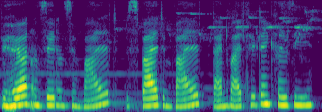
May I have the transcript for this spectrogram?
Wir hören und sehen uns im Wald. Bis bald im Wald, dein Waldvöglein Chrissy.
